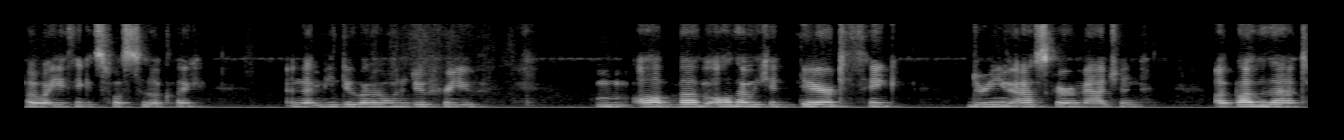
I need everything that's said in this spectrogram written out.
of what you think it's supposed to look like, and let me do what I want to do for you. Mm, all above all that we could dare to think, dream, ask, or imagine. Above that.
